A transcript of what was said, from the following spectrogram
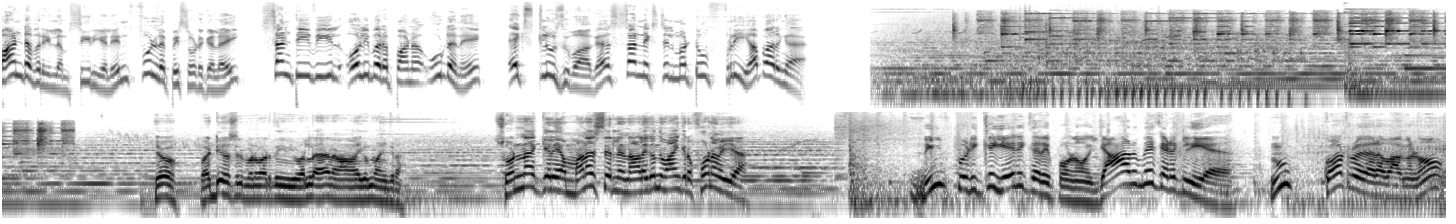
பாண்டவர் இல்லம் சீரியலின் full எபிசோடுகளை Sun டிவியில் ஒளிபரப்பான உடனே எக்ஸ்க்ளூசிவாக சன் நெக்ஸ்டில் மட்டும் ஃப்ரீயா பாருங்க. யோ வட்டி வசூல் பண்ண வரதுக்கு நீ வரல நான் நாளைக்கு வந்து வாங்கிக்கிறேன். சொன்னா கேளு என் மனசு தெரியல நாளைக்கு வந்து வாங்கிக்கிறேன் ஃபோனை வையா. மீன் பிடிக்க ஏரிக்கரை போனோம் யாருமே கிடைக்கலையே. ம்? கோட்டரை வேற வாங்கணும்.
